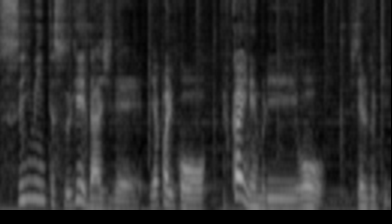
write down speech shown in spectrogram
睡眠ってすげえ大事でやっぱりこう深い眠りをしてる時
